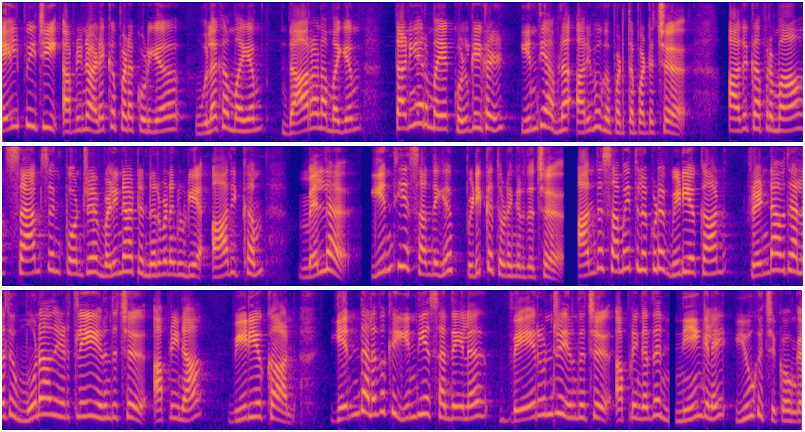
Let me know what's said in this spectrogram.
எல்பிஜி அப்படின்னு அழைக்கப்படக்கூடிய உலகமயம் தாராளமயம் தனியார் மய கொள்கைகள் இந்தியாவில் அறிமுகப்படுத்தப்பட்டுச்சு. அதுக்கப்புறமா சாம்சங் போன்ற வெளிநாட்டு நிறுவனங்களுடைய ஆதிக்கம் மெல்ல இந்திய சந்தைய பிடிக்க தொடங்கிருந்துச்சு. அந்த சமயத்துல கூட வீடியோகான் ரெண்டாவது அல்லது மூணாவது இடத்துலயே இருந்துச்சு அப்படின்னா வீடியோகான் எந்த அளவுக்கு இந்திய சந்தையில வேறொன்று இருந்துச்சு அப்படிங்கறத நீங்களே யூகிச்சுக்கோங்க.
